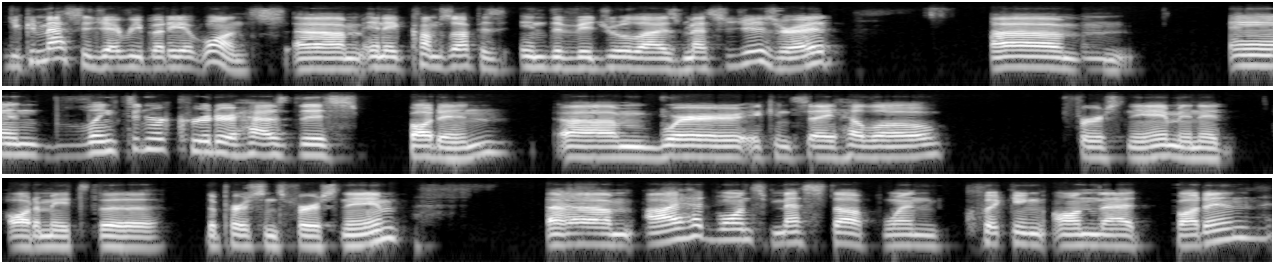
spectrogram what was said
you can message everybody at once, um, and it comes up as individualized messages, right? Um, and LinkedIn Recruiter has this button um, where it can say hello, first name, and it automates the the person's first name. Um, I had once messed up when clicking on that button,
